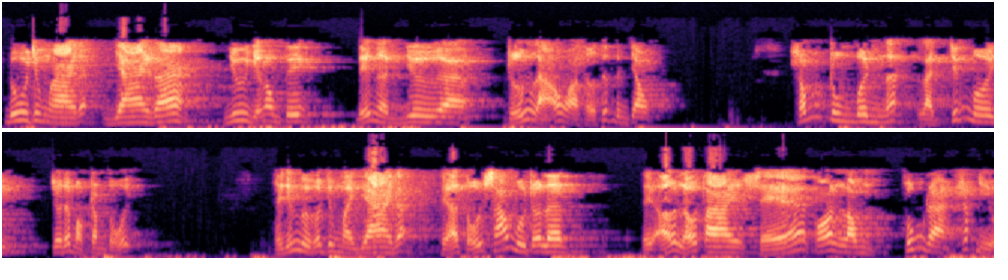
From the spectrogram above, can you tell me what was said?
đuôi chân mài đó dài ra như những ông tiên điển hình như uh, trưởng lão hòa thượng thích minh châu. Sống trung bình đó là 90 cho đến 100 tuổi. Thì những người có chân mày dài đó, thì ở tuổi 60 trở lên, thì ở lỗ tai sẽ có lông phúng ra rất nhiều.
